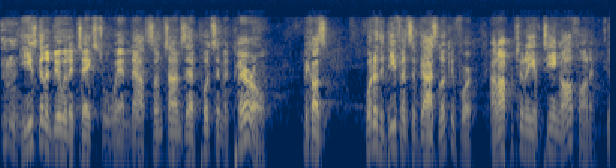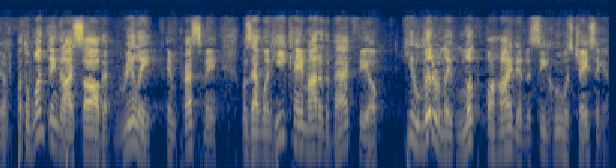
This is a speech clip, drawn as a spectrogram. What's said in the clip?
He's going to do what it takes to win. Now, sometimes that puts him at peril because what are the defensive guys looking for? An opportunity of teeing off on him. Yep. But the one thing that I saw that really impressed me was that when he came out of the backfield, he literally looked behind him to see who was chasing him.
